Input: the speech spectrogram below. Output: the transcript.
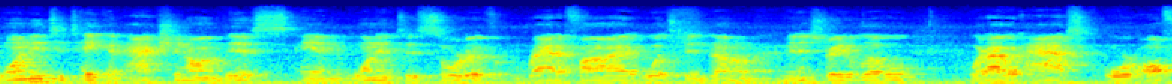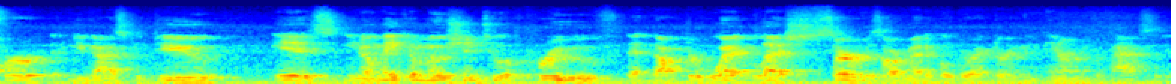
wanted to take an action on this and wanted to sort of ratify what's been done on an administrative level, what I would ask or offer that you guys could do is, you know, make a motion to approve that Dr. Lesh serve as our medical director in an interim capacity.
